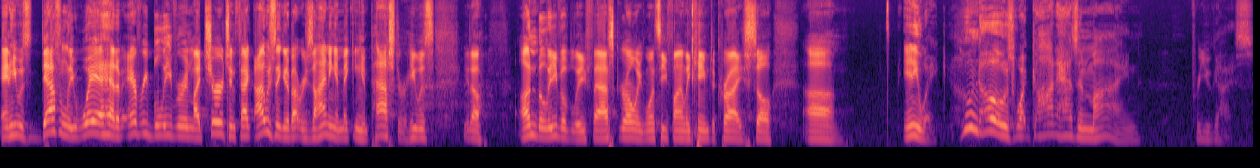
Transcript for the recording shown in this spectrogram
and he was definitely way ahead of every believer in my church. In fact, I was thinking about resigning and making him pastor. He was, you know, unbelievably fast growing once he finally came to Christ. So, um, anyway, who knows what God has in mind for you guys?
